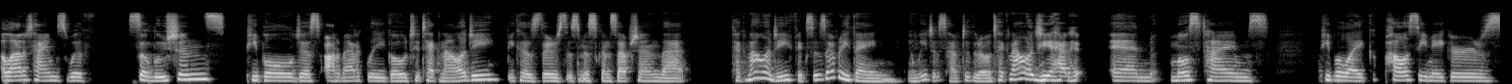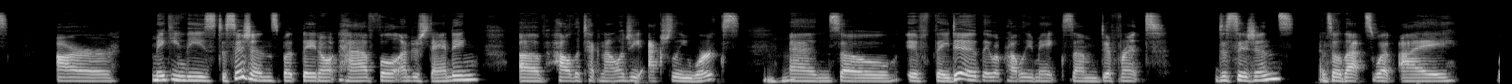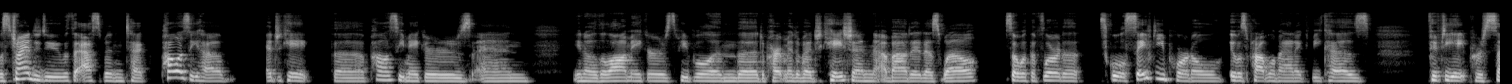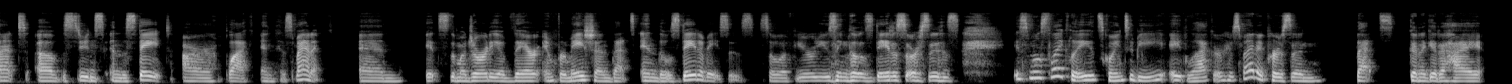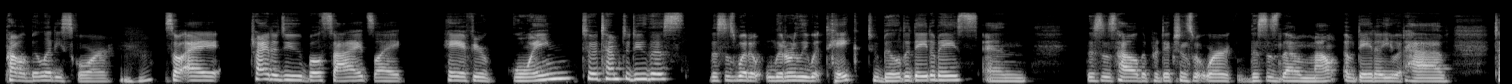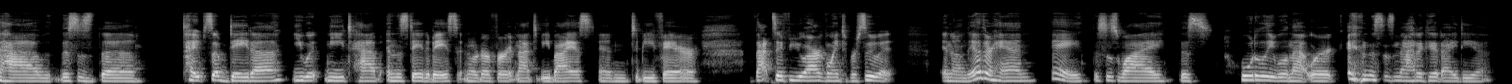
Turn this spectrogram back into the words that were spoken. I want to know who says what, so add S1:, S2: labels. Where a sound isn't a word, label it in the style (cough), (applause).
S1: a lot of times with solutions, people just automatically go to technology because there's this misconception that technology fixes everything and we just have to throw technology (laughs) at it. And most times, people like policymakers are making these decisions, but they don't have full understanding of how the technology actually works. Mm-hmm. And so, if they did, they would probably make some different decisions. And so, that's what I was trying to do with the Aspen Tech Policy Hub educate the policymakers and you know the lawmakers people in the department of education about it as well. So with the florida school safety portal it was problematic because 58% of the students in the state are black and hispanic and it's the majority of their information that's in those databases. So if you're using (laughs) those data sources it's most likely it's going to be a black or hispanic person that's going to get a high probability score mm-hmm. so i try to do both sides like hey, if you're going to attempt to do this, this is what it literally would take to build a database. And this is how the predictions would work. This is the amount of data you would have to have. This is the types of data you would need to have in this database in order for it not to be biased and to be fair. That's if you are going to pursue it. And on the other hand, hey, this is why this totally will not work (laughs) and this is not a good idea.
